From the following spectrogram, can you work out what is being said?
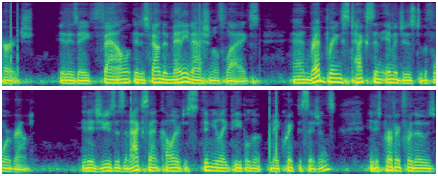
courage. It is a found it is found in many national flags, and red brings text and images to the foreground. It is used as an accent color to stimulate people to make quick decisions. It is perfect for those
